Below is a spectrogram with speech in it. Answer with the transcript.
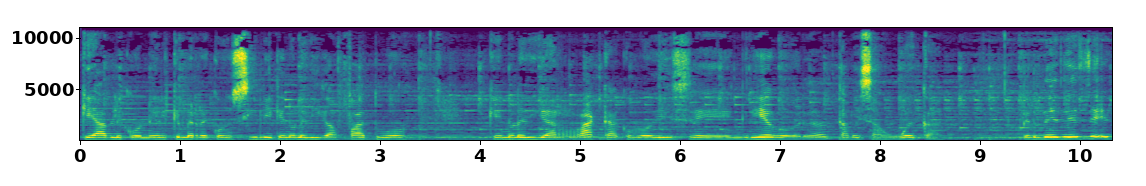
que hable con él, que me reconcilie, que no le diga fatuo, que no le diga raca, como dice en griego, ¿verdad? Cabeza hueca. Pero desde,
